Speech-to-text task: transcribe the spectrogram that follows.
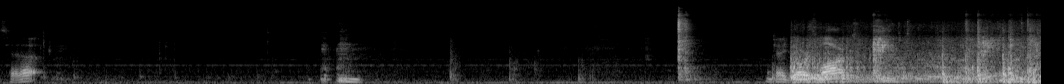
set up. okay, door's locked. Thank you.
